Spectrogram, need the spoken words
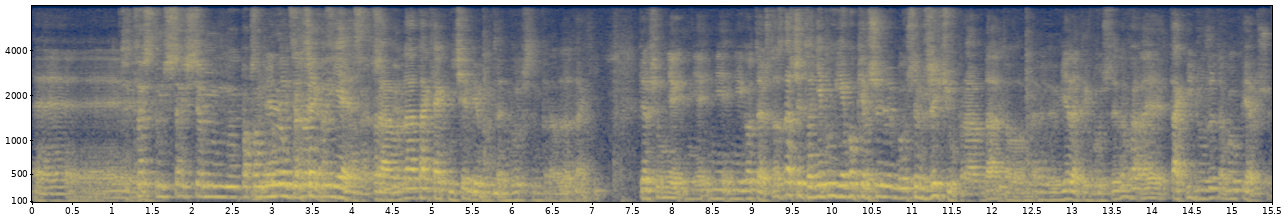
E, Czy coś z tym szczęściem początkującego jest, rzeczy, prawda? Tak jak u Ciebie był ten bursztyn, prawda? Taki. Pierwszy u mnie, nie, nie, niego też. To znaczy, to nie był jego pierwszy bursztyn w życiu, prawda? To e, wiele tych bursztynów, ale taki duży to był pierwszy.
